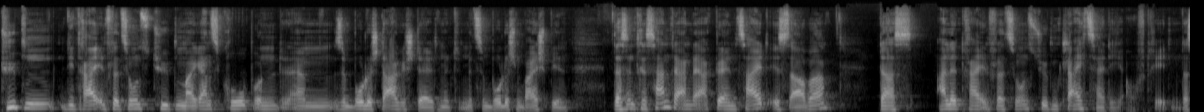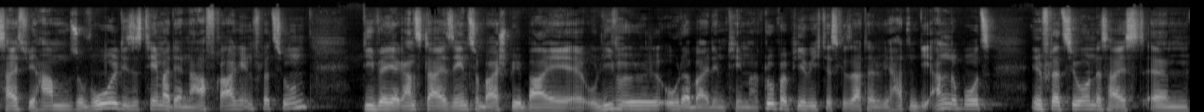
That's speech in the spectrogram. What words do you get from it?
Typen, die drei Inflationstypen mal ganz grob und ähm, symbolisch dargestellt mit, mit symbolischen Beispielen. Das Interessante an der aktuellen Zeit ist aber, dass alle drei Inflationstypen gleichzeitig auftreten. Das heißt, wir haben sowohl dieses Thema der Nachfrageinflation, die wir ja ganz klar sehen, zum Beispiel bei äh, Olivenöl oder bei dem Thema Klopapier, wie ich das gesagt habe. Wir hatten die Angebotsinflation, das heißt, ähm,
